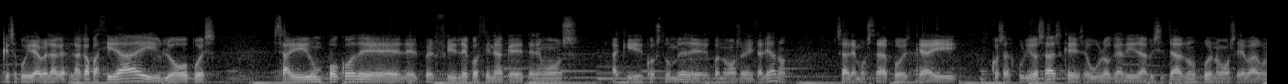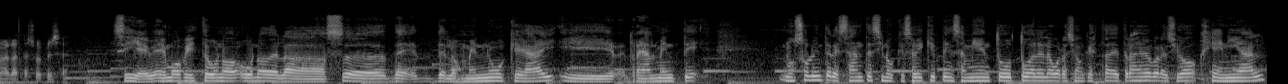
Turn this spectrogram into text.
que se pudiera ver la, la capacidad y luego pues salir un poco del perfil de cocina que tenemos aquí de costumbre de cuando vamos un italiano. O sea, demostrar pues que hay cosas curiosas que seguro que al ir a visitarnos pues nos vamos a llevar una rata sorpresa. Sí, hemos visto uno, uno de, las, eh, de, de los menús que hay y realmente no solo interesante, sino que se ve qué pensamiento, toda la elaboración que está detrás me pareció genial.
